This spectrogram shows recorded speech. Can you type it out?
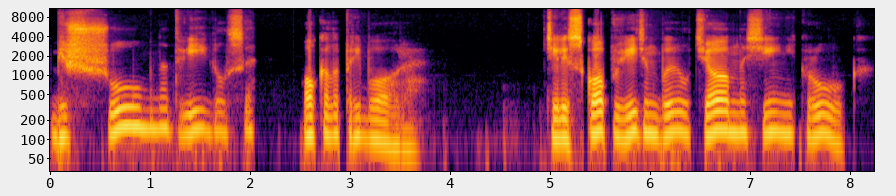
бесшумно двигался около прибора. телескоп виден был темно-синий круг,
